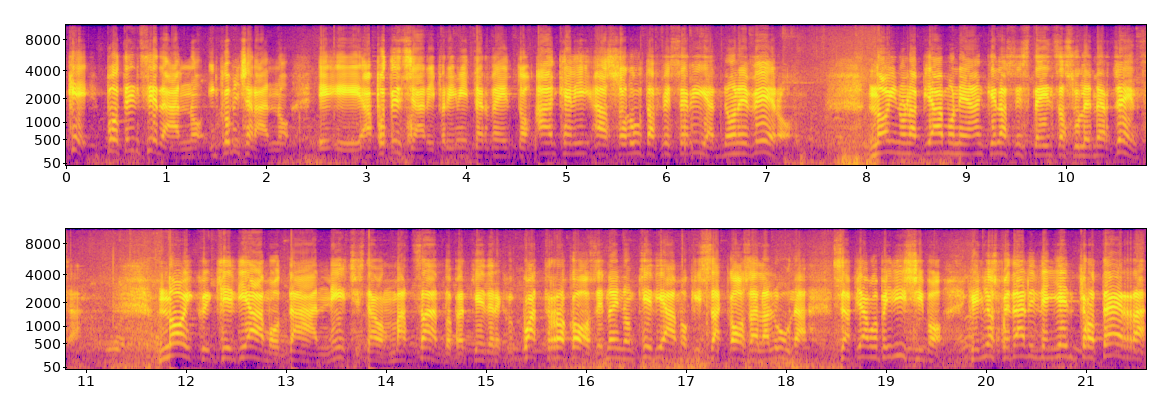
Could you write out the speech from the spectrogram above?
che potenzieranno, incominceranno e, e a potenziare i primi interventi. Anche lì assoluta fesseria, non è vero. Noi non abbiamo neanche l'assistenza sull'emergenza. Noi chiediamo da anni, ci stiamo ammazzando per chiedere quattro cose, noi non chiediamo chissà cosa alla Luna, sappiamo benissimo che gli ospedali degli entroterra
